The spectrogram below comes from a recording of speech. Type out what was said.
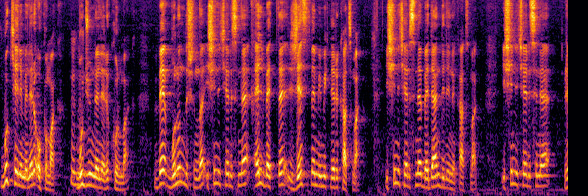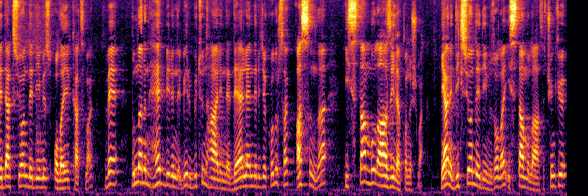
bu kelimeleri okumak, hı hı. bu cümleleri kurmak ve bunun dışında işin içerisine elbette jest ve mimikleri katmak, işin içerisine beden dilini katmak, işin içerisine redaksiyon dediğimiz olayı katmak ve bunların her birini bir bütün halinde değerlendirecek olursak aslında İstanbul ağzıyla konuşmak. Yani diksiyon dediğimiz olay İstanbul ağzı. Çünkü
